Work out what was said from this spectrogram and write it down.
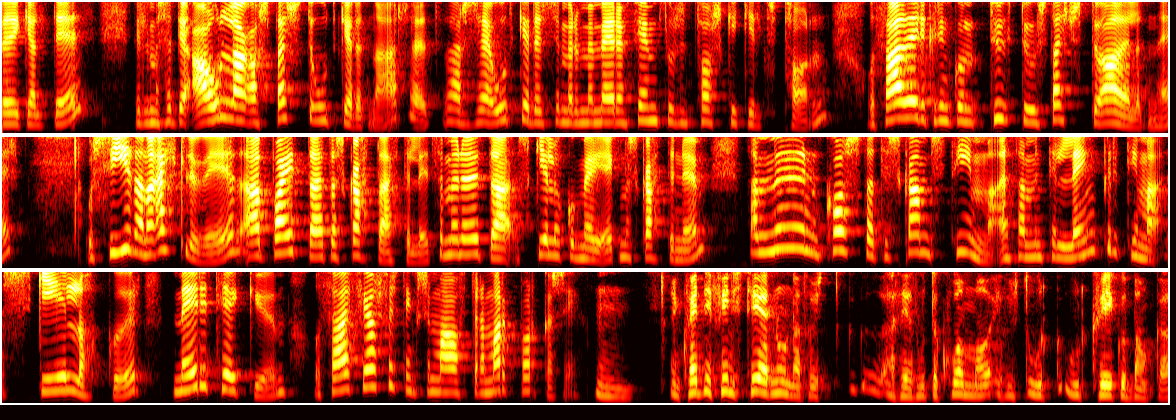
veðgjaldið við ætlum að setja álag á stærstu útgerðnar það er að segja útgerðir sem eru með meira en 5.000 þorskigildstonn og það er í kringum 20 stærstu aðeilarnir og síðan ætlum við að bæta þetta skattaeftirlit sem mun auðvitað skil okkur meir í eigna skattinum það mun kosta til skams tíma en það mun til lengri tíma skil okkur meiri tekjum og það er fjárfesting sem á aftur að marg borga sig Mm. En hvernig finnst þér núna, þú veist, að því að þú ert að koma veist, úr, úr kvikubanka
